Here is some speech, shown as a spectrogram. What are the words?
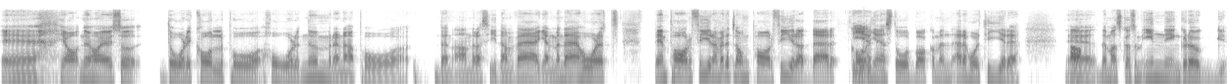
Eh, ja, nu har jag ju så dålig koll på hålnumren på den andra sidan vägen, men det här hålet, det är en par fyra, en väldigt lång par fyra där Tio. korgen står bakom en, är det hål 10 det? Ja. Eh, där man ska som in i en glugg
